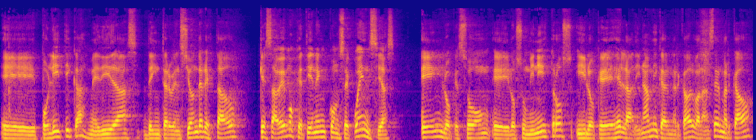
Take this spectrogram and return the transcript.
eh, políticas, medidas de intervención del Estado que sabemos que tienen consecuencias en lo que son eh, los suministros y lo que es la dinámica del mercado, el balance del mercado,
